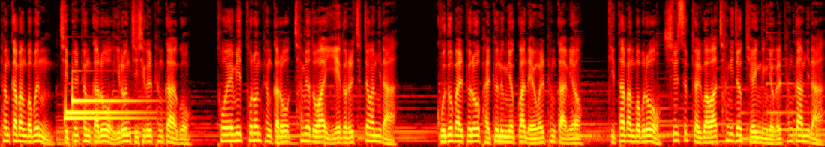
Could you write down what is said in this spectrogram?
평가 방법은 지필 평가로 이론 지식을 평가하고 토해 및 토론 평가로 참여도와 이해도를 측정합니다. 구도 발표로 발표 능력과 내용을 평가하며 기타 방법으로 실습 결과와 창의적 기획 능력을 평가합니다.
